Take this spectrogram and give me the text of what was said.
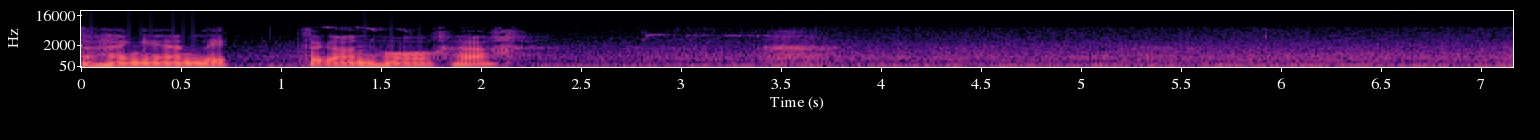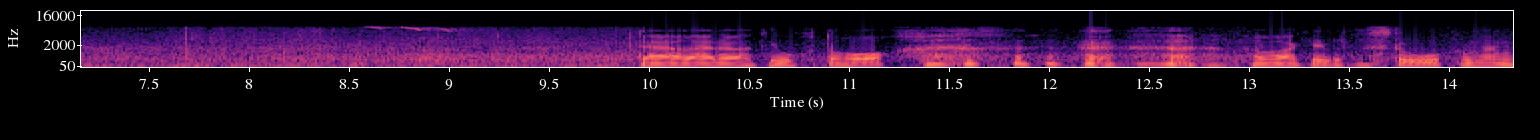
Det henger igjen litt grann hår her. Der er det et hjortehår. Han var ikke helt stor, men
